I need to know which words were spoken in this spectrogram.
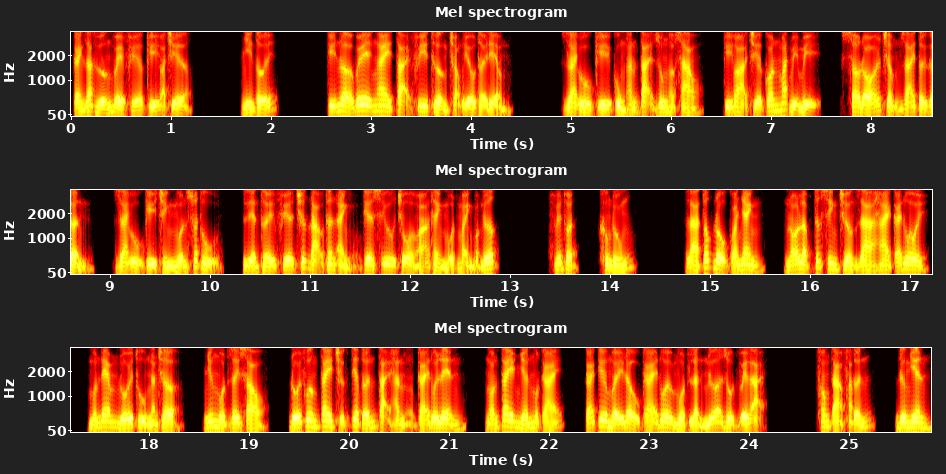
cảnh giác hướng về phía kỳ họa chia nhìn tới kỳ nb ngay tại phi thường trọng yếu thời điểm. Giải ủ kỳ cùng hắn tại dung hợp sao, kỳ họa chia con mắt bị mị, sau đó chậm rãi tới gần, giải ủ kỳ chính muốn xuất thủ, liền thấy phía trước đạo thân ảnh kia siêu chỗ hóa thành một mảnh bọc nước. Huyễn thuật, không đúng. Là tốc độ quá nhanh, nó lập tức sinh trưởng ra hai cái đôi muốn đem đối thủ ngăn trở, nhưng một giây sau, đối phương tay trực tiếp ấn tại hắn cái đuôi lên, ngón tay nhấn một cái cái kia mấy đầu cái đuôi một lần nữa rụt về lại. Phong tả phát ấn, đương nhiên.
